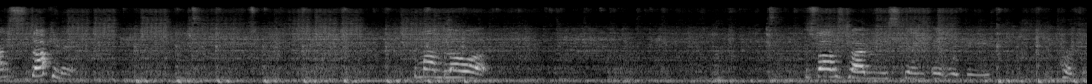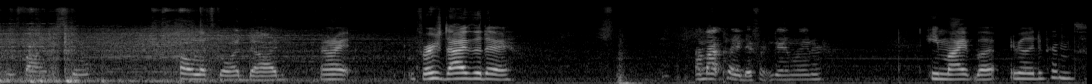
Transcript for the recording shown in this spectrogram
I'm stuck in it. Come on, blow up. If I was driving this thing, it would be perfectly fine still. Oh, let's go. I died. All right. First dive of the day. I might play a different game later. He might, but it really depends.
